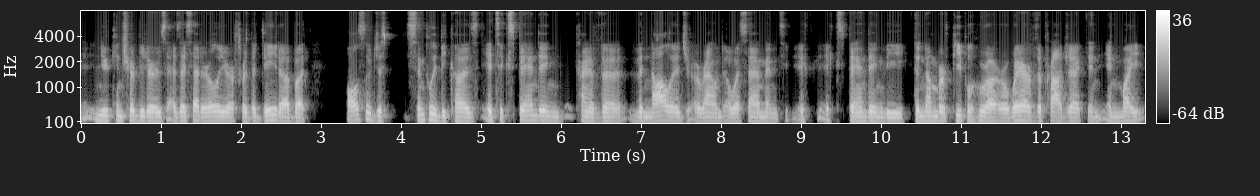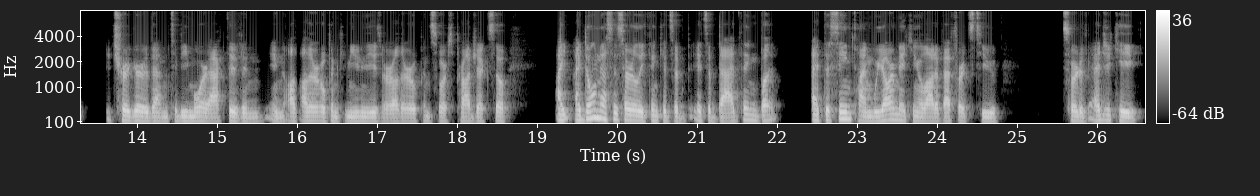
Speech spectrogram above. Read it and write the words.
new contributors, as I said earlier, for the data, but also just simply because it's expanding kind of the the knowledge around OSM and it's expanding the the number of people who are aware of the project and, and might trigger them to be more active in in other open communities or other open source projects. So I, I don't necessarily think it's a it's a bad thing, but at the same time, we are making a lot of efforts to sort of educate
